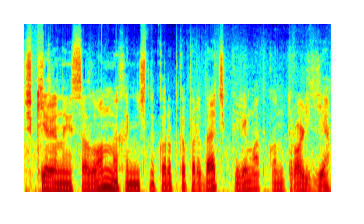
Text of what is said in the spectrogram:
Шкіряний салон, механічна коробка передач, клімат, контроль є.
